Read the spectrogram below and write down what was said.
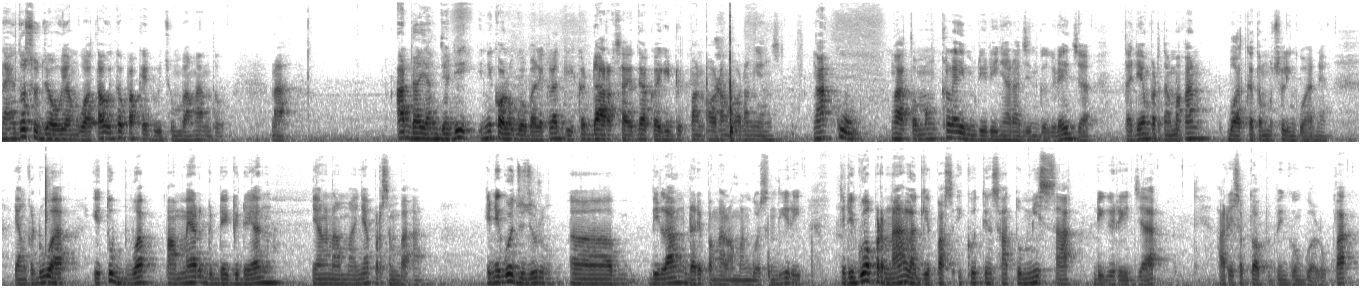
Nah itu sejauh yang gua tahu itu pakai duit sumbangan tuh. Nah ada yang jadi ini kalau gue balik lagi ke dark side-nya kehidupan orang-orang yang ngaku nggak atau mengklaim dirinya rajin ke gereja. Tadi yang pertama kan buat ketemu selingkuhannya. Yang kedua itu buat pamer gede-gedean yang namanya persembahan. Ini gue jujur eh, bilang dari pengalaman gue sendiri. Jadi gue pernah lagi pas ikutin satu misa di gereja hari Sabtu apa Minggu gue lupa.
